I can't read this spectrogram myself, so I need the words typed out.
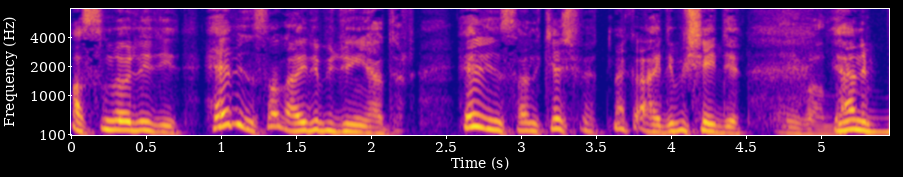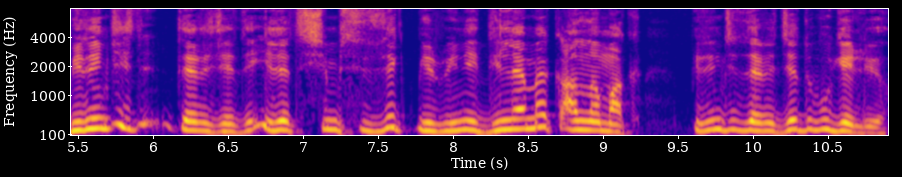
Aslında öyle değil. Her insan ayrı bir dünyadır. Her insanı keşfetmek ayrı bir şeydir. Eyvallah. Yani birinci derecede iletişimsizlik birbirini dinlemek, anlamak Birinci derecede bu geliyor.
